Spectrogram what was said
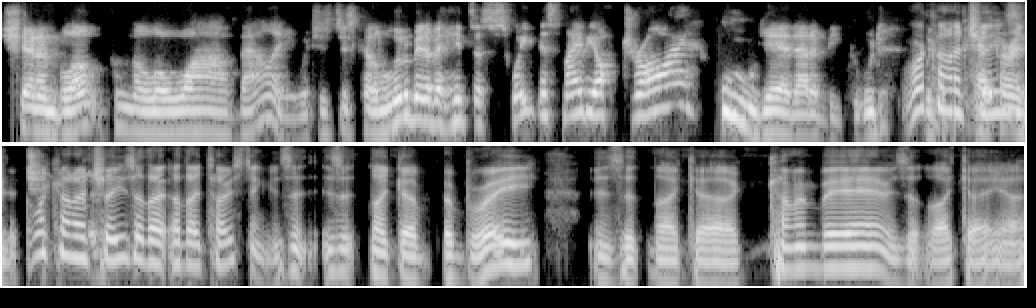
Chenin Blanc from the Loire Valley, which has just got a little bit of a hint of sweetness, maybe off dry. Ooh, yeah, that'd be good. What kind of cheese? What kind of cheese are they are they toasting? Is it is it like a, a brie? Is it like a camembert? Is it like a uh,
